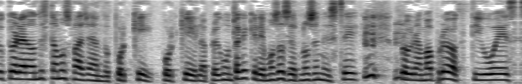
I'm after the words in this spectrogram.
Doctora, ¿dónde estamos fallando? ¿Por qué? ¿Por qué? La pregunta que queremos hacernos en este programa proactivo es,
